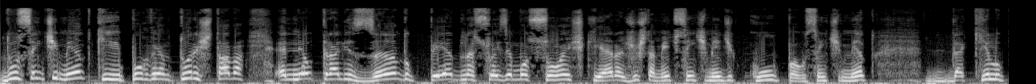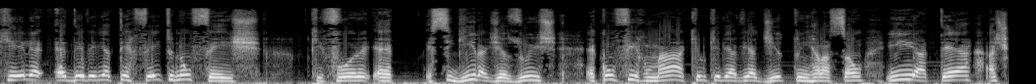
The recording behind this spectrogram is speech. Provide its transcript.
do sentimento que porventura estava é, neutralizando Pedro nas suas emoções, que era justamente o sentimento de culpa, o sentimento daquilo que ele é, deveria ter feito e não fez, que for é, é seguir a Jesus, é confirmar aquilo que ele havia dito em relação e até as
